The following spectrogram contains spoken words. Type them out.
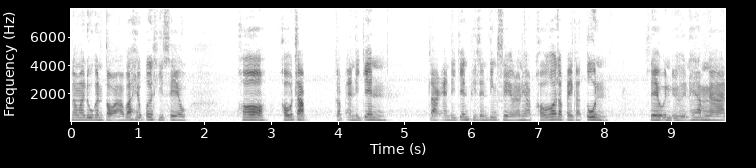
เรามาดูกันต่อครับว่า helper T cell พอเขาจับกับ antigen จาก antigen presenting cell แล้วเนี่ยครับเขาก็จะไปกระตุ้นเซลล์อื่น ๆ ให้ทำงาน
